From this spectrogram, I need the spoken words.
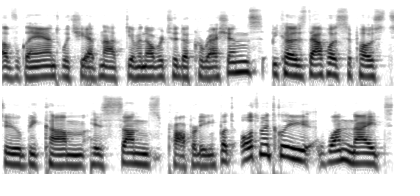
of land which he had not given over to the Koreshans because that was supposed to become his son's property. But ultimately, one night,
